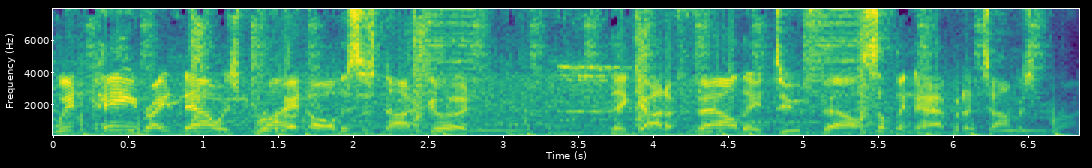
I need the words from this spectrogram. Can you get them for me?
win pain right now is Bryant. Oh, this is not good. They got a foul. They do foul. Something happened to Thomas Bryant.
